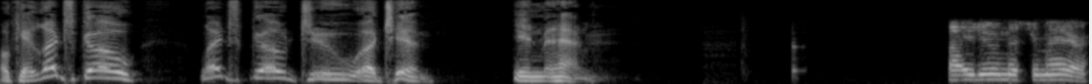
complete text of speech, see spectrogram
Okay, let's go. Let's go to uh, Tim in Manhattan. How you doing, Mr. Mayor?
